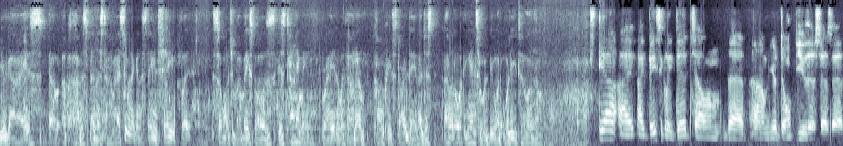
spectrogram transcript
your guys about how to spend this time? I assume they're going to stay in shape, but so much about baseball is, is timing, right? And without a concrete start date, I just I don't know what the answer would be. What what are you telling them? Yeah, I, I basically did tell them that um, you know don't view this as a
